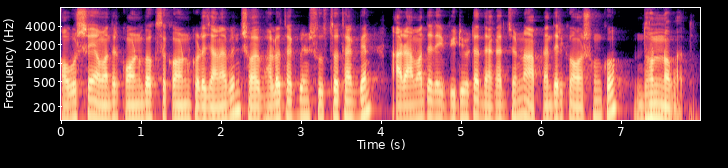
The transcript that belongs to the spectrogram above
অবশ্যই আমাদের কমেন্ট বক্সে কমেন্ট করে জানাবেন। সবাই ভালো থাকবেন, সুস্থ থাকবেন। আর আমাদের এই ভিডিওটা দেখার জন্য আপনাদেরকে অসংখ্য ধন্যবাদ।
